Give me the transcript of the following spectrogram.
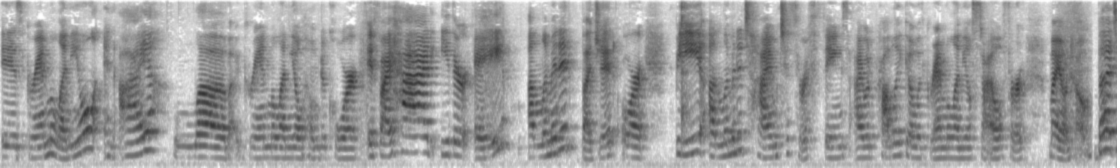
is Grand Millennial and I love Grand Millennial home decor. If I had either A, unlimited budget or B, unlimited time to thrift things, I would probably go with Grand Millennial style for my own home. But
